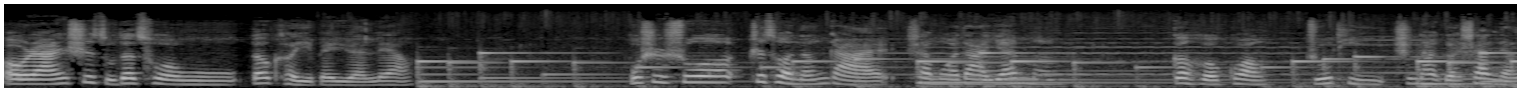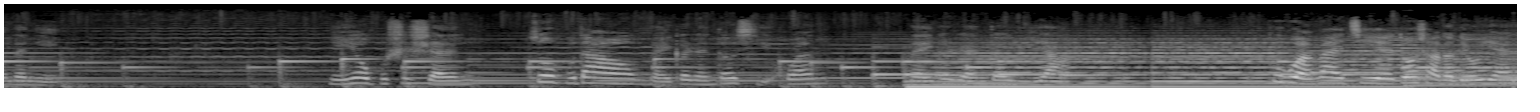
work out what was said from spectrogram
偶然失足的错误都可以被原谅，不是说知错能改善莫大焉吗？更何况主体是那个善良的你，你又不是神，做不到每个人都喜欢，每个人都一样。不管外界多少的流言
